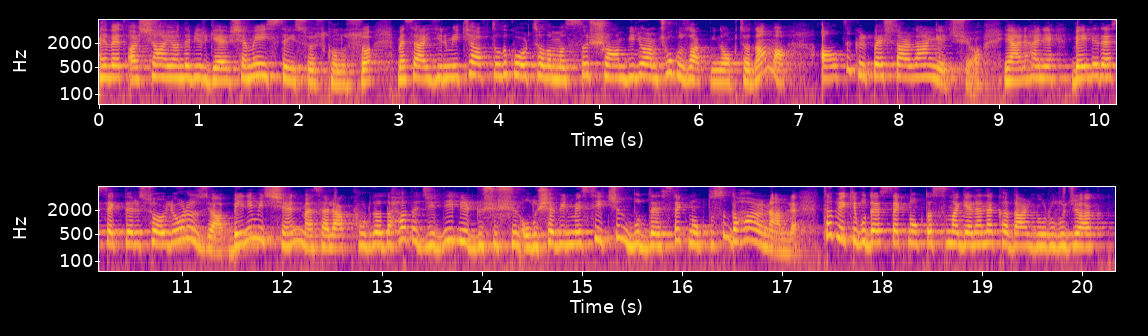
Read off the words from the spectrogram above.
Evet aşağı yönde bir gevşeme isteği söz konusu. Mesela 22 haftalık ortalaması şu an biliyorum çok uzak bir noktada ama 6.45'lerden geçiyor. Yani hani belli destekleri söylüyoruz ya benim için mesela kurda daha da ciddi bir düşüşün oluşabilmesi için bu destek noktası daha önemli. Tabii ki bu destek noktasına gelene kadar yorulacak,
